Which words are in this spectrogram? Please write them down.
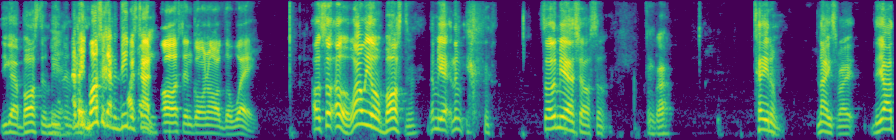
You got Boston beating Yeah. them. I think Boston got the I deepest got team. Boston going all the way. Oh, so oh, why we on Boston? Let me let me. so let me ask y'all something. Okay. Tatum, nice, right? Do y'all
